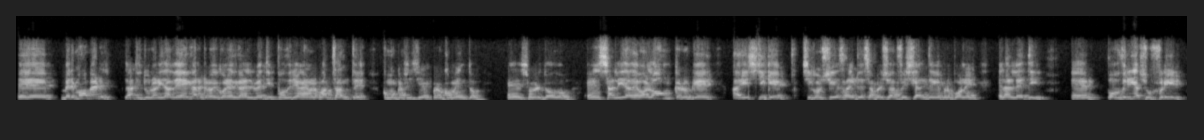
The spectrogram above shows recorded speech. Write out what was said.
Eh, veremos a ver la titularidad de Edgar. Creo que con Edgar el Betis podría ganar bastante, como casi siempre os comento. Eh, sobre todo en salida de balón, creo que ahí sí que si consigue salir de esa presión asfixiante que propone el Atleti, eh, podría sufrir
